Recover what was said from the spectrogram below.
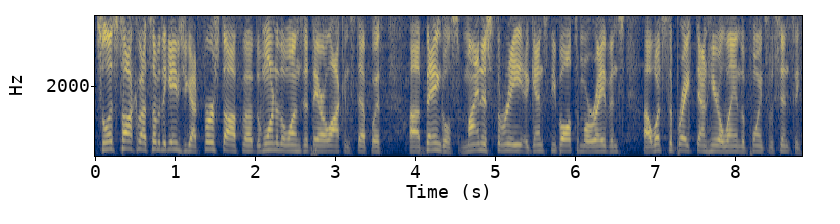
So let's talk about some of the games you got. First off uh, the one of the ones that they are lock and step with uh, bengals minus three against the baltimore ravens. Uh, what's the breakdown here laying the points with cincy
